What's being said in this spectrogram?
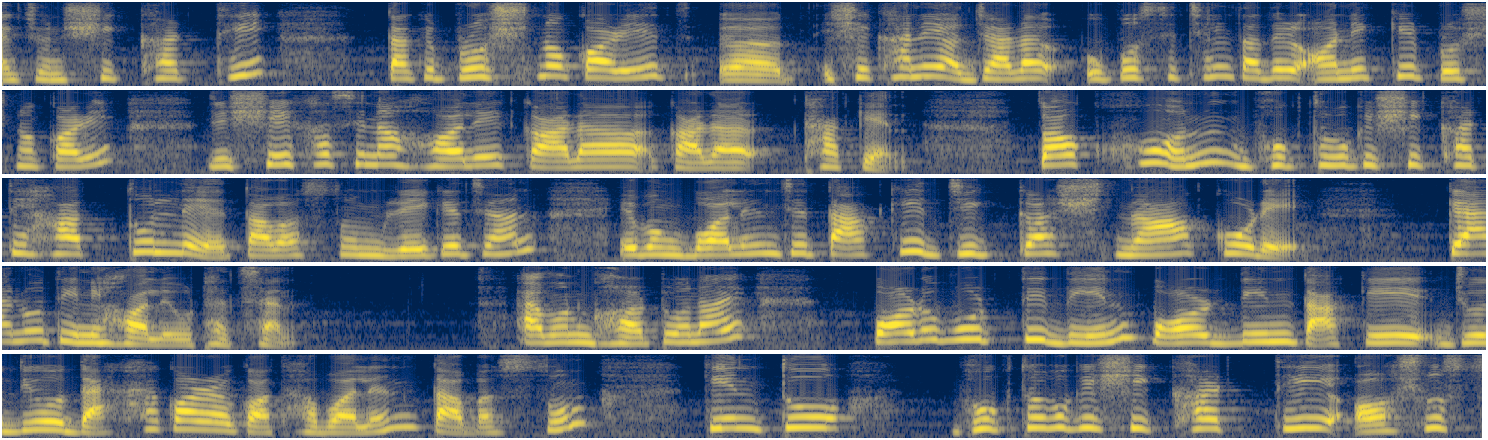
একজন শিক্ষার্থী তাকে প্রশ্ন করে সেখানে যারা উপস্থিত ছিলেন তাদের অনেকেই প্রশ্ন করে যে, শেখ হাসিনা হলে কারা কারা থাকেন? তখন ভুক্তভোগী শিক্ষার্থী হাত তুললে তাবাসুম রেগে যান এবং বলেন যে, তাকে জিজ্ঞাসা না করে কেন তিনি হলে উঠেছেন? এমন ঘটনায় পরবর্তী দিন পরদিন তাকে যদিও দেখা করার কথা বলেন তাবাসুম কিন্তু ভুক্তভোগী শিক্ষার্থী অসুস্থ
